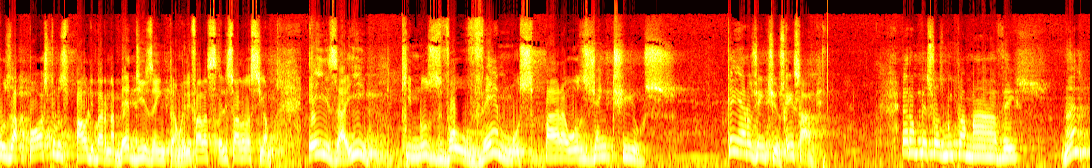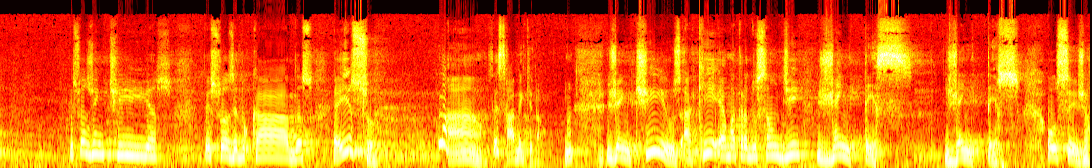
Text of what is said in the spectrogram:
os apóstolos Paulo e Barnabé dizem então? Eles falam, eles falam assim: ó, Eis aí que nos volvemos para os gentios. Quem eram os gentios? Quem sabe? Eram pessoas muito amáveis, né? Pessoas gentias, pessoas educadas. É isso? Não, vocês sabem que não. Né? Gentios aqui é uma tradução de gentes. Gentes. Ou seja,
